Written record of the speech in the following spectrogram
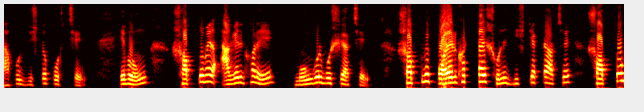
রাহু দৃষ্ট পড়ছে এবং সপ্তমের আগের ঘরে মঙ্গল বসে আছে সপ্তমের পরের ঘরটায় শনির দৃষ্টি একটা আছে, সপ্তম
